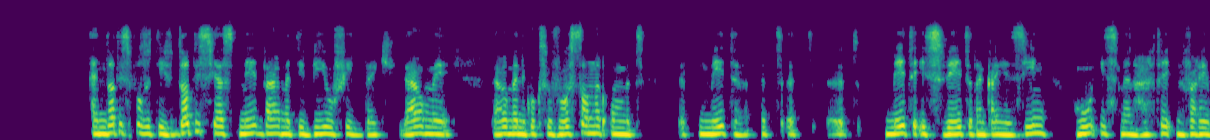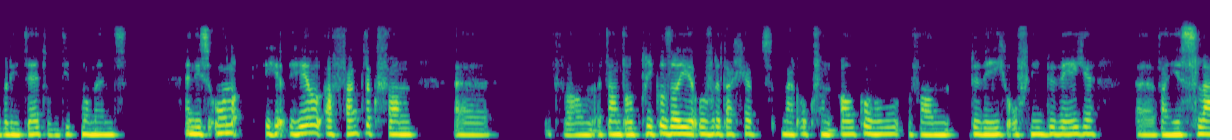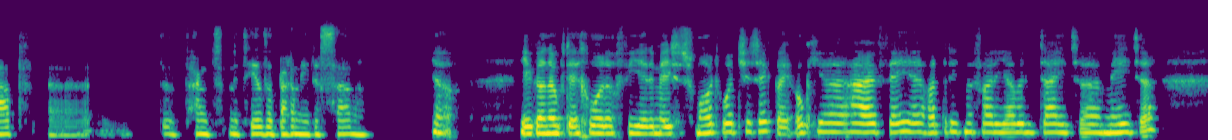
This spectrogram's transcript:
En dat is positief. Dat is juist meetbaar met die biofeedback. Daarom, mee, daarom ben ik ook zo voorstander om het, het meten. Het, het, het meten is weten. Dan kan je zien hoe is mijn hartritmevariabiliteit op dit moment. En die is on, heel, heel, afhankelijk van, uh, van het aantal prikkels dat je overdag hebt, maar ook van alcohol, van bewegen of niet bewegen, uh, van je slaap. Uh, het hangt met heel veel parameters samen. Ja, je kan ook tegenwoordig via de meeste smartwatches, hè, kan je ook je HRV, hartritmevariabiliteit, uh, meten.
